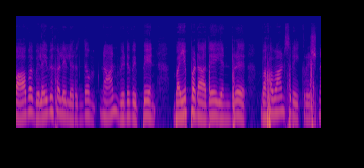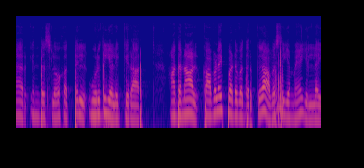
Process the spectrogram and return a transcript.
பாவ விளைவுகளிலிருந்தும் நான் விடுவிப்பேன். பயப்படாதே என்று பகவான் ஸ்ரீ கிருஷ்ணர் இந்த ஸ்லோகத்தில் உறுதியளிக்கிறார். அதனால் கவலைப்படுவதற்கு அவசியமே இல்லை.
